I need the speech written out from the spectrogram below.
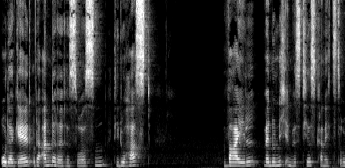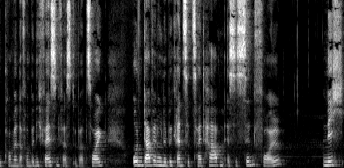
oder Geld oder andere Ressourcen, die du hast, weil wenn du nicht investierst, kann nichts zurückkommen. Davon bin ich felsenfest überzeugt. Und da wir nur eine begrenzte Zeit haben, ist es sinnvoll, nicht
